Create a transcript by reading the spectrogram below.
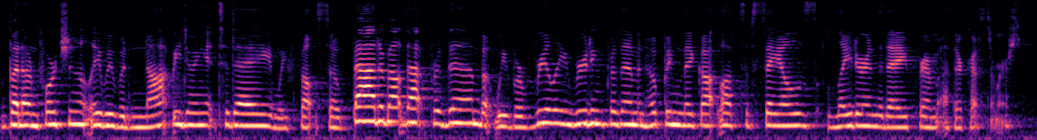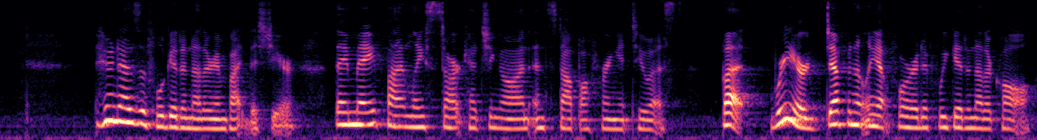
But unfortunately, we would not be doing it today, and we felt so bad about that for them. But we were really rooting for them and hoping they got lots of sales later in the day from other customers. Who knows if we'll get another invite this year? They may finally start catching on and stop offering it to us. But we are definitely up for it if we get another call.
